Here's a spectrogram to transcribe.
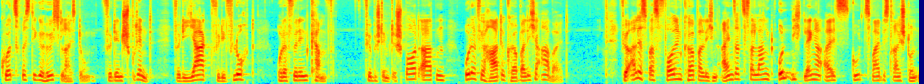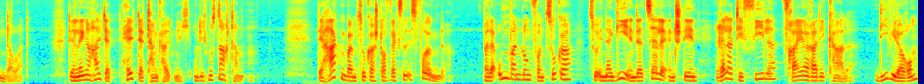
kurzfristige Höchstleistungen, für den Sprint, für die Jagd, für die Flucht oder für den Kampf, für bestimmte Sportarten oder für harte körperliche Arbeit. Für alles, was vollen körperlichen Einsatz verlangt und nicht länger als gut zwei bis drei Stunden dauert. Denn länger hält der, hält der Tank halt nicht und ich muss nachtanken. Der Haken beim Zuckerstoffwechsel ist folgender. Bei der Umwandlung von Zucker zu Energie in der Zelle entstehen relativ viele freie Radikale. Die wiederum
